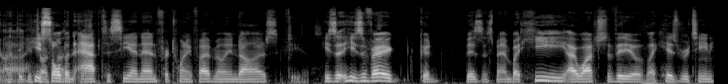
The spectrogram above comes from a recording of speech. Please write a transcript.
I uh, think you he sold an it. app to CNN for twenty five million dollars. Jesus. He's a he's a very good businessman, but he I watched a video of like his routine.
